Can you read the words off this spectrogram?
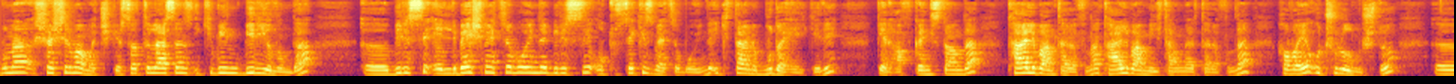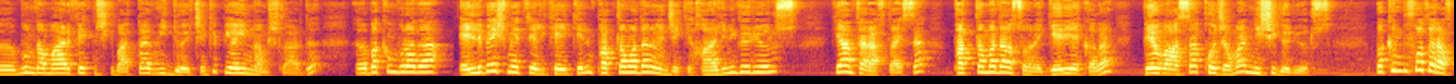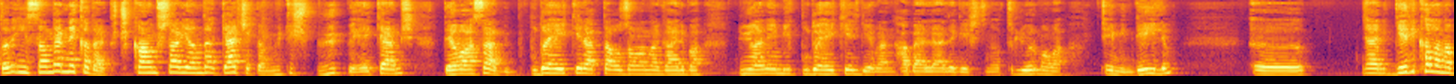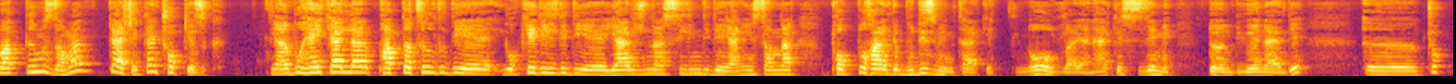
Buna şaşırmam açıkçası. Hatırlarsanız 2001 yılında birisi 55 metre boyunda, birisi 38 metre boyunda iki tane Buda heykeli gene Afganistan'da Taliban tarafından, Taliban militanları tarafından havaya uçurulmuştu. Ee, bunu da marifetmiş gibi hatta videoya çekip yayınlamışlardı. Ee, bakın burada 55 metrelik heykelin patlamadan önceki halini görüyoruz. Yan taraftaysa patlamadan sonra geriye kalan devasa kocaman nişi görüyoruz. Bakın bu fotoğrafta da insanlar ne kadar küçük kalmışlar. Yanında gerçekten müthiş büyük bir heykelmiş. Devasa bir Buda heykeli hatta o zamanlar galiba dünyanın en büyük Buda heykeli diye ben haberlerde geçtiğini hatırlıyorum ama emin değilim. Ee, yani geri kalana baktığımız zaman gerçekten çok yazık. Yani bu heykeller patlatıldı diye, yok edildi diye, yeryüzünden silindi diye yani insanlar toplu halde Budizmi mi terk etti? Ne oldular yani? Herkes size mi döndü, yöneldi? Ee, çok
